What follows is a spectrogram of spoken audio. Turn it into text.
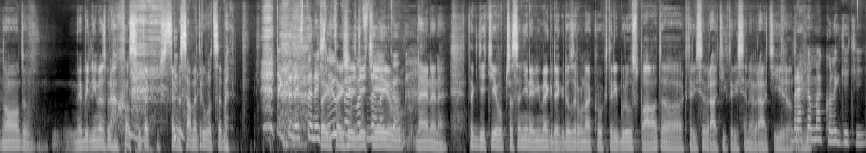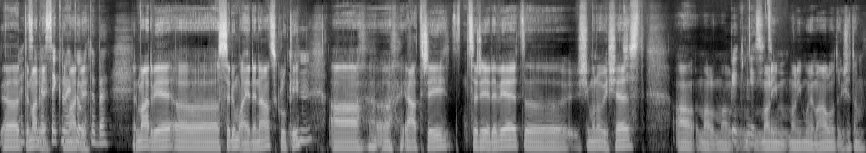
No, to, my bydlíme s bráchou asi tak 70 metrů od sebe. tak to nestaneš tak, takže moc děti, daleko. Ne, ne, ne. Tak děti občas ani nevíme, kde, kdo zrovna, jako, který budou spát a který se vrátí, který se nevrátí. Brácha má kolik dětí? Uh, ten má dvě. Ten má jako dvě. U tebe. Ten má dvě, uh, sedm a jedenáct kluky mm-hmm. a uh, já tři, dceři je devět, uh, Šimonovi šest a mal, mal, malý, malý mu je málo, takže tam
